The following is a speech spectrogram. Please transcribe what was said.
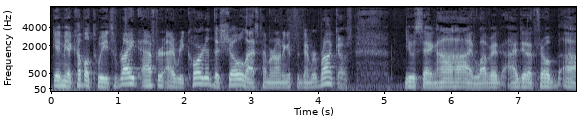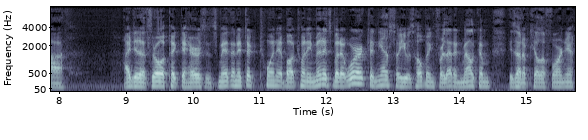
gave me a couple tweets right after I recorded the show last time around against the Denver Broncos. He was saying, "Haha, I love it. I did a throw, uh, I did a throw a pick to Harrison Smith, and it took twenty about twenty minutes, but it worked. And yes, so he was hoping for that. And Malcolm is out of California.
